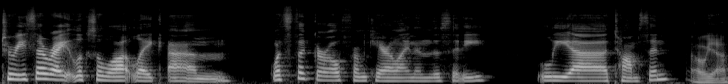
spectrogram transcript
Teresa Wright looks a lot like um, what's the girl from Caroline in the City? Lea Thompson Oh yeah.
